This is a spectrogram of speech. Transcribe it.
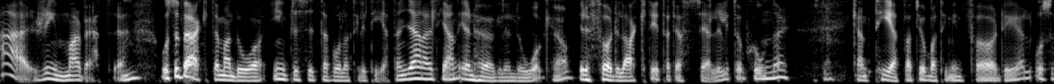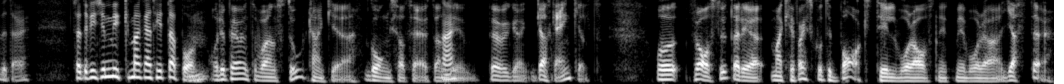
här rimmar bättre. Mm. Och så beaktar man då implicita volatiliteten, gärna lite grann. Är den hög eller låg? Ja. Är det fördelaktigt att jag säljer lite optioner? Kan tetat jobba till min fördel? Och så vidare. Så det finns ju mycket man kan titta på. Mm. Och det behöver inte vara en stor tankegång så att säga, utan Nej. det behöver vara ganska enkelt. Och för att avsluta det, man kan faktiskt gå tillbaks till våra avsnitt med våra gäster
